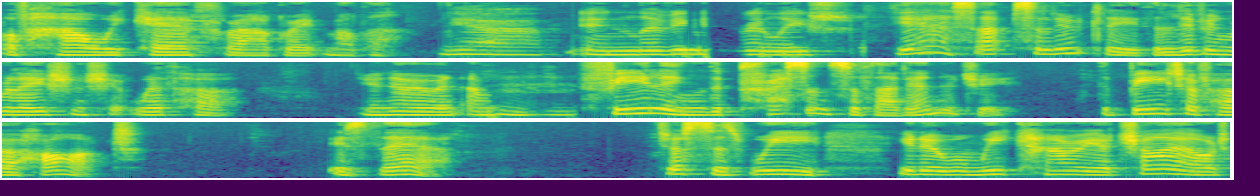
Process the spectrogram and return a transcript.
of how we care for our great mother. Yeah, in living in relation. Yes, absolutely. The living relationship with her, you know, and, and mm-hmm. feeling the presence of that energy, the beat of her heart is there. Just as we, you know, when we carry a child,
